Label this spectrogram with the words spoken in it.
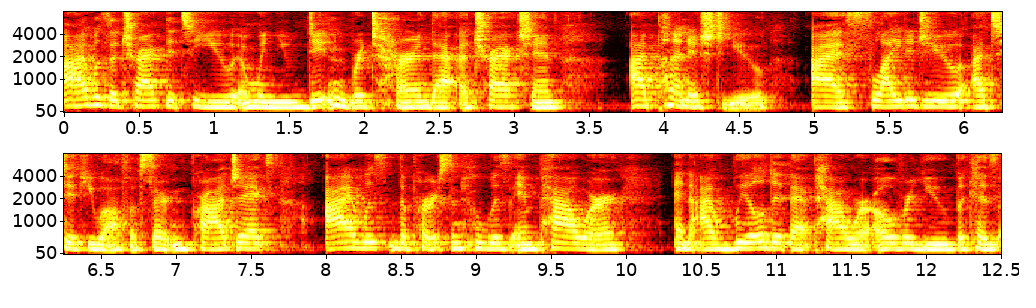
I was attracted to you, and when you didn't return that attraction, I punished you. I slighted you. I took you off of certain projects. I was the person who was in power, and I wielded that power over you because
